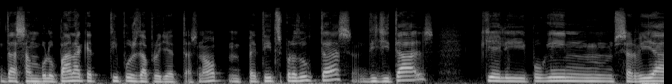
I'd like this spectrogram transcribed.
desenvolupant aquest tipus de projectes, no? Petits productes digitals que li puguin servir a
